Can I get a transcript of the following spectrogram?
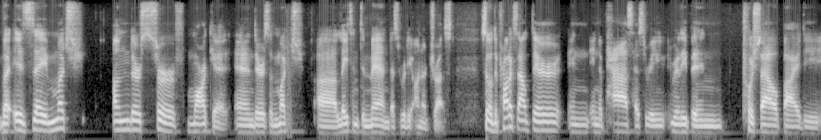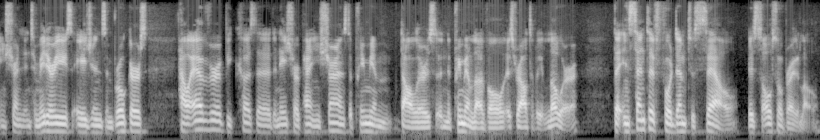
but it's a much underserved market and there's a much uh, latent demand that's really unaddressed. So the products out there in, in the past has really, really been pushed out by the insurance intermediaries, agents, and brokers. However, because the, the nature of pet insurance, the premium dollars and the premium level is relatively lower, the incentive for them to sell is also very low,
